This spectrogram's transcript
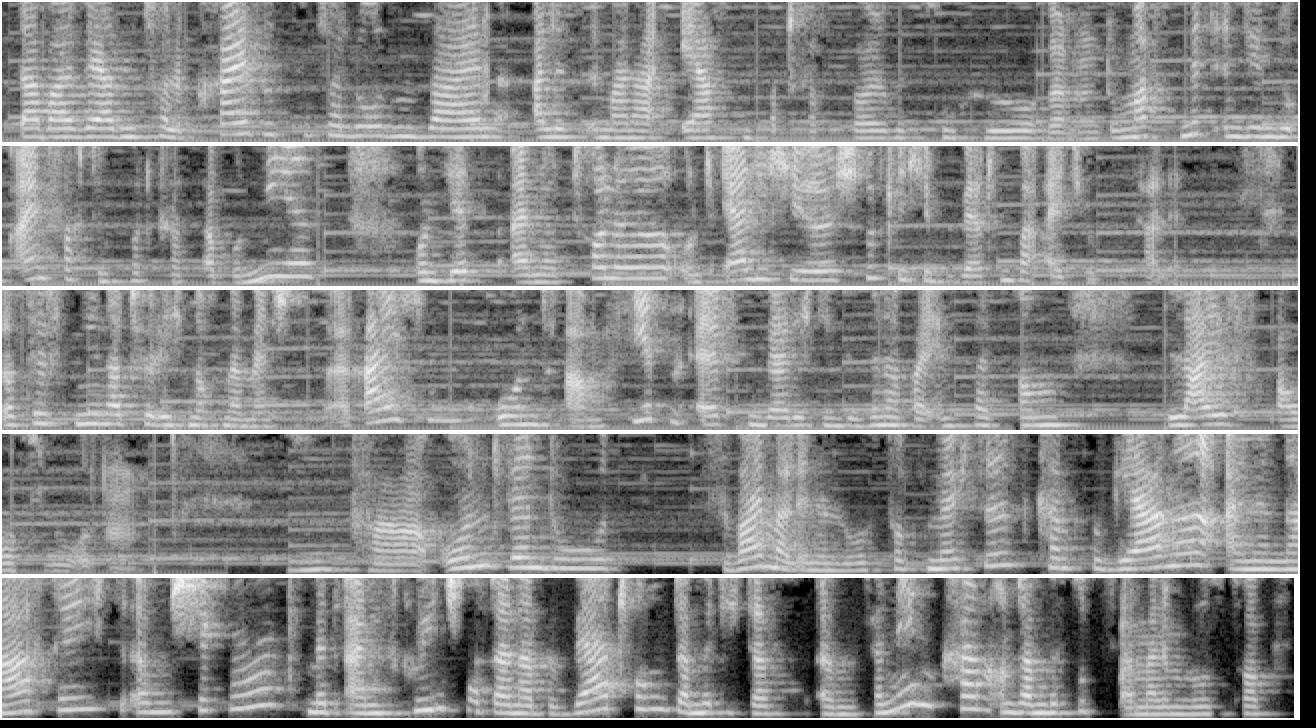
Dabei werden tolle Preise zu verlosen sein, alles in meiner ersten Podcast-Folge zu hören. Du machst mit, indem du einfach den Podcast abonnierst und jetzt eine tolle und ehrliche schriftliche Bewertung bei iTunes hinterlässt. Das hilft mir natürlich, noch mehr Menschen zu erreichen und am 4.11. werde ich den Gewinner bei Instagram live auslosen. Super. Und wenn du zweimal in den Lostopf möchtest, kannst du gerne eine Nachricht ähm, schicken mit einem Screenshot deiner Bewertung, damit ich das ähm, vernehmen kann und dann bist du zweimal im Lostopf.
